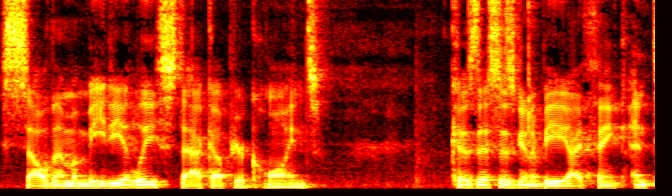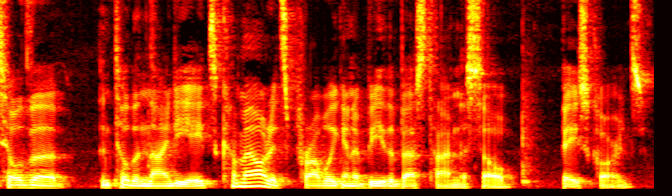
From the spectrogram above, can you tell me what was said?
sell them immediately, stack up your coins because this is going to be, I think, until the until the 98s come out, it's probably going to be the best time to sell base cards.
